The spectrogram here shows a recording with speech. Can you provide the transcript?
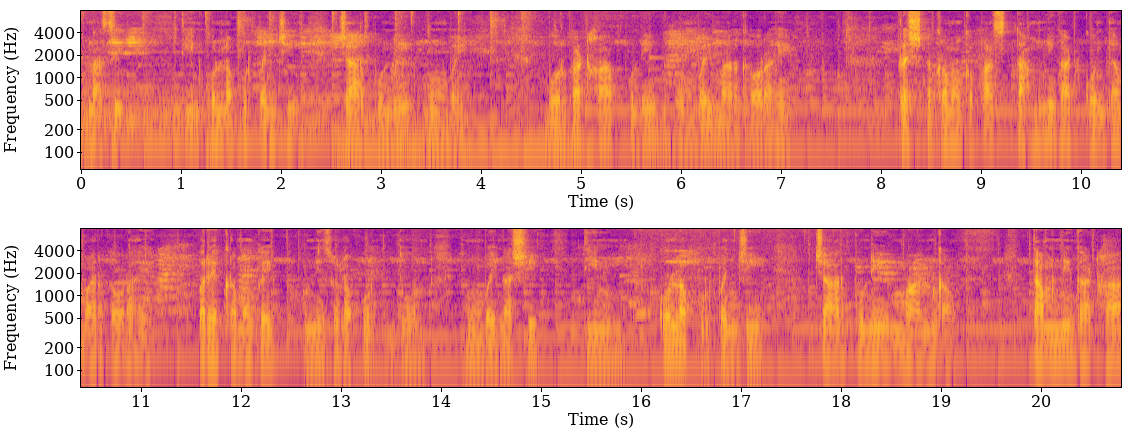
नाशिक. तीन कोल्हापूर पणजी. चार पुणे मुंबई. बोरघाट हा पुणे मुंबई मार्गावर आहे. प्रश्न क्रमांक पाच ताम्हणी घाट कोणत्या मार्गावर आहे? पर्याय क्रमांक एक पुणे सोलापूर दोन मुंबई नाशिक तीन कोल्हापूर पणजी चार पुणे माणगाव. ताम्हणी घाट हा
